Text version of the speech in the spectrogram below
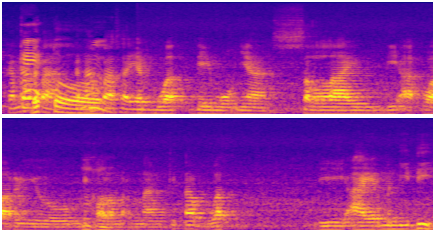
Kenapa? Kayak- Betul. Kenapa saya buat demonya selain di akuarium, di kolam renang, kita buat di air mendidih,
